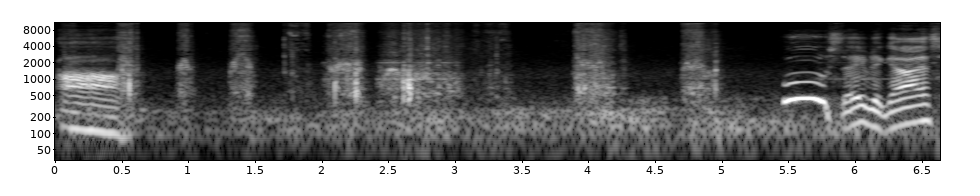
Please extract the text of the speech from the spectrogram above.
Ah. Woo, saved it, guys.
